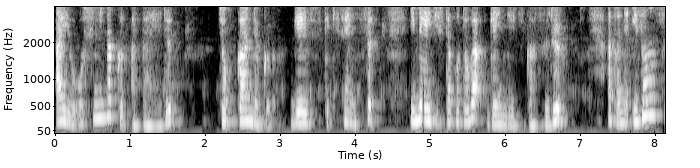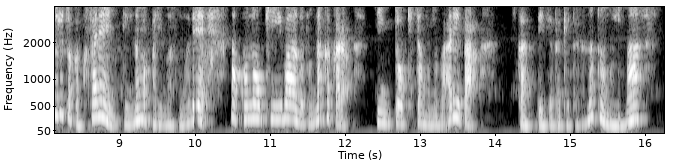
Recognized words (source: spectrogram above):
愛を惜しみなく与える、直感力、芸術的センス、イメージしたことが現実化する。あとね、依存するとか腐れんっていうのもありますので、まあ、このキーワードの中からピンときたものがあれば使っていただけたらなと思います。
